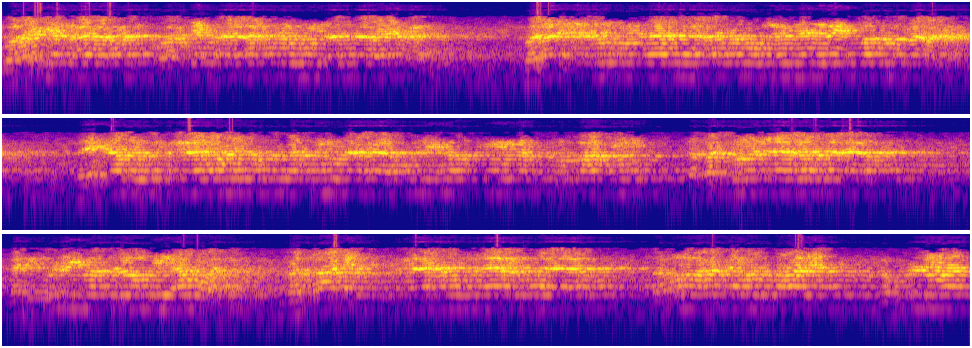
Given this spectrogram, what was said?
وأن يفعل وأن يفعل أكثر من أن لا يفعل. ولا يعلم من هذا أنه لم يدرك قبل معنى فإنه سبحانه مقدم على كل نفس من مخلوقاته تقدما لا أول فلكل مخلوق أول. والخالق سبحانه لا أول له فهو وحده الخالق وكل ما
